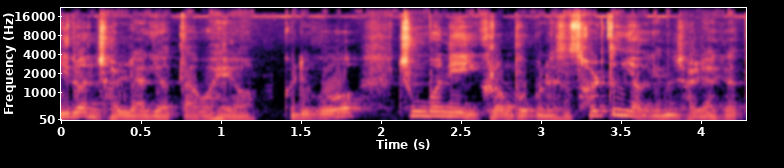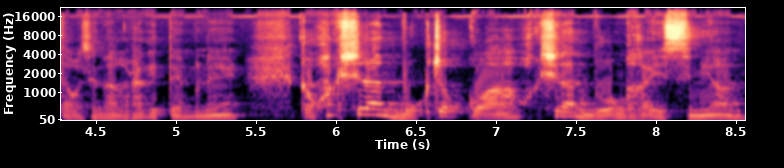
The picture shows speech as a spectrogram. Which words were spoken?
이런 전략이었다고 해요. 그리고 충분히 그런 부분에서 설득력 있는 전략이었다고 생각을 하기 때문에 그러니까 확실한 목적과 확실한 무언가가 있으면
